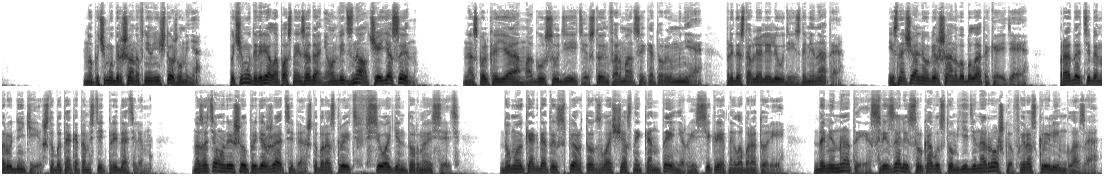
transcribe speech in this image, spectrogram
Но почему Бершанов не уничтожил меня? Почему доверял опасные задания? Он ведь знал, чей я сын. Насколько я могу судить из той информации, которую мне предоставляли люди из Домината, изначально у Бершанова была такая идея — продать тебя на рудники, чтобы так отомстить предателям. Но затем он решил придержать тебя, чтобы раскрыть всю агентурную сеть. Думаю, когда ты спер тот злосчастный контейнер из секретной лаборатории, доминаты связались с руководством единорожков и раскрыли им глаза.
